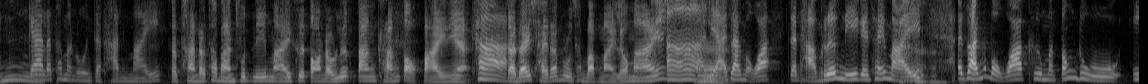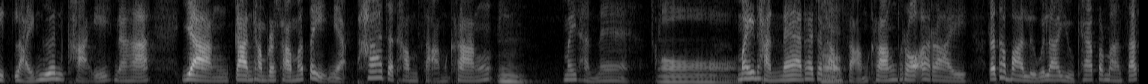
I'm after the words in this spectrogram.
อืมแก้รัฐธรรมนูญจะทันไหม จะทานรัฐบาลชุดนี้ไหมคือตอนเราเลือกตั้งครั้งต่อไปเนี่ยค่ะจะได้ใช้รัฐธรรมนูญฉบับใหม่แล้วไหมอ่าเนี่ยอาจารย์บอกว่าจะถามเรื่องนี้กันใช่ไหม อาจารย์ก็บอกว่าคือมันต้องดูอีกหลายเงื่อนไขนะคะอย่างการทำประชามติเนี่ยถ้าจะทำสามครั้งอืมไม่ทันแน่อ๋อไม่ทันแน่ถ้าจะครัทำบสามครั้ง เพราะอะไรรัฐบาลเหลือเวลาอยู่แค่ประมาณสัก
